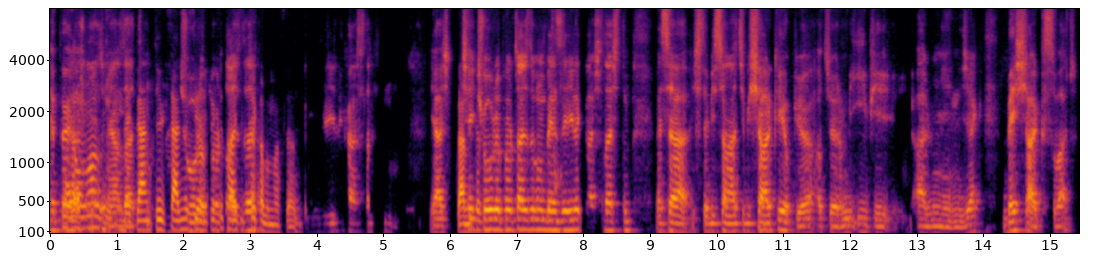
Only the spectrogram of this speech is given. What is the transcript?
Hep öyle olmaz mı ya zaten? Beklenti yükselmesi Çoğu gerekiyor takipçiye kalınması lazım. karşılaştım. Ya Ben şey, çoğu röportajda bunun benzeriyle karşılaştım. Mesela işte bir sanatçı bir şarkı yapıyor, atıyorum bir EP albüm yayınlayacak. Beş şarkısı var.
